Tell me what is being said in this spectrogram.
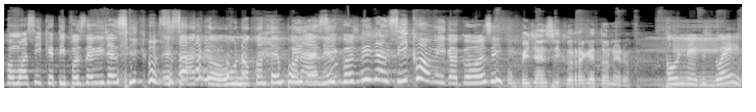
¿Cómo así? ¿Qué tipos de villancicos? Exacto, uno contemporáneo. Villancico es villancico, amiga, ¿cómo así? Un villancico reggaetonero. O un next wave.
